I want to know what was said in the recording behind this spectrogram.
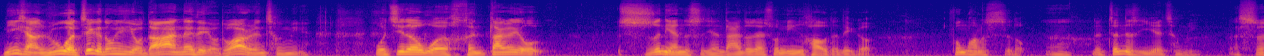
你想，如果这个东西有答案，那得有多少人成名？我记得我很大概有十年的时间，大家都在说宁浩的那个《疯狂的石头》，嗯，那真的是一夜成名，是。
